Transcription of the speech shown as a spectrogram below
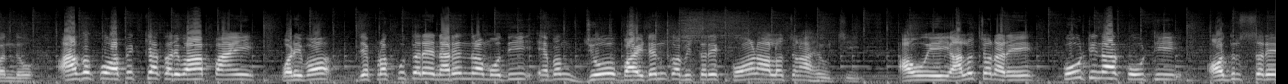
ବନ୍ଧୁ ଆଗକୁ ଅପେକ୍ଷା କରିବା ପାଇଁ ପଡ଼ିବ ଯେ ପ୍ରକୃତରେ ନରେନ୍ଦ୍ର ମୋଦି ଏବଂ ଜୋ ବାଇଡେନ୍ଙ୍କ ଭିତରେ କ'ଣ ଆଲୋଚନା ହେଉଛି ଆଉ ଏଇ ଆଲୋଚନାରେ କେଉଁଠି ନା କେଉଁଠି ଅଦୃଶ୍ୟରେ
